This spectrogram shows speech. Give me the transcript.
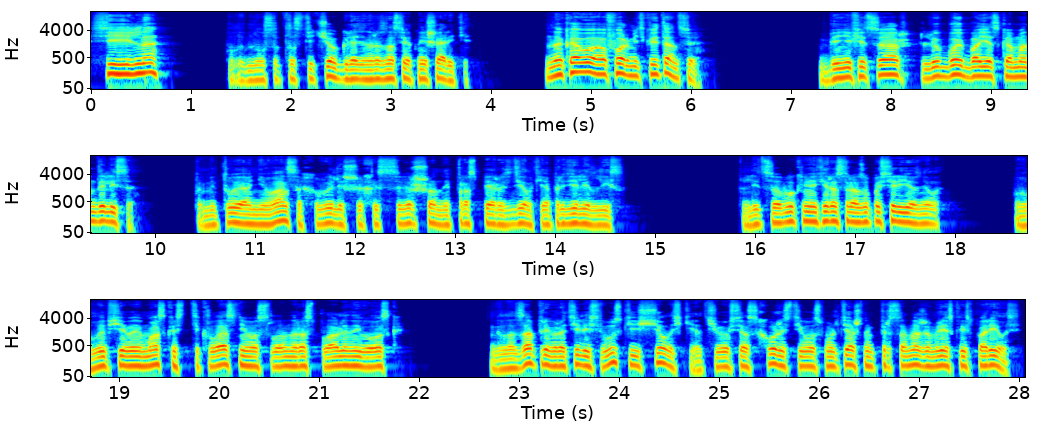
Сильно, улыбнулся толстячок, глядя на разноцветные шарики. На кого оформить квитанцию? Бенефициар — любой боец команды Лиса. Пометуя о нюансах, вылезших из совершенной Просперу сделки, определил Лис. Лицо букмекера сразу посерьезнело. Улыбчивая маска стекла с него, словно расплавленный воск. Глаза превратились в узкие щелочки, отчего вся схожесть его с мультяшным персонажем резко испарилась.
